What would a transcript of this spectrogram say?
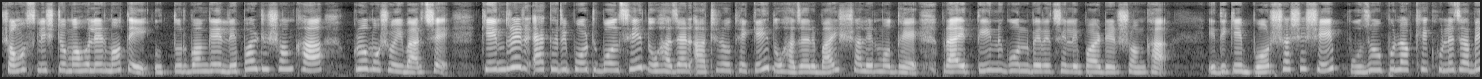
সংশ্লিষ্ট মহলের মতে, উত্তরবঙ্গে লেপার্ড সংখ্যা ক্রমশই বাড়ছে। কেন্দ্রের এক রিপোর্ট বলছে দু হাজার আঠেরো থেকে দু হাজার বাইশ সালের মধ্যে প্রায় তিন গুণ বেড়েছে লেপার্ডের সংখ্যা। এদিকে বর্ষা শেষে পুজো উপলক্ষে খুলে যাবে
